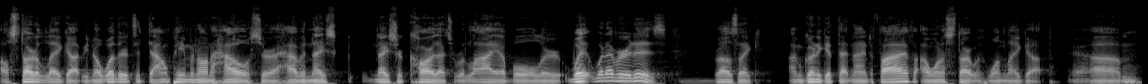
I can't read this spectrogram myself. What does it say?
I'll start a leg up, you know, whether it's a down payment on a house or I have a nice, nicer car that's reliable or wh- whatever it is. But I was like, I'm going to get that nine to five. I want to start with one leg up. Yeah. Um,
